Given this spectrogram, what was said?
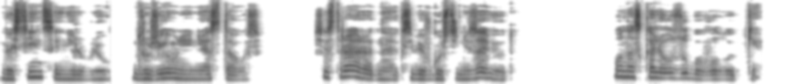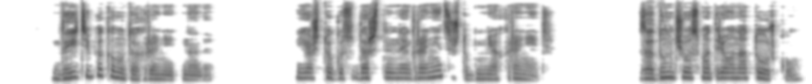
Гостиницы не люблю. Друзей у меня не осталось. Сестра родная к себе в гости не зовет. Он оскалил зубы в улыбке. Да и тебя кому-то охранять надо. Я что, государственная граница, чтобы меня охранять? Задумчиво смотрела на турку.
